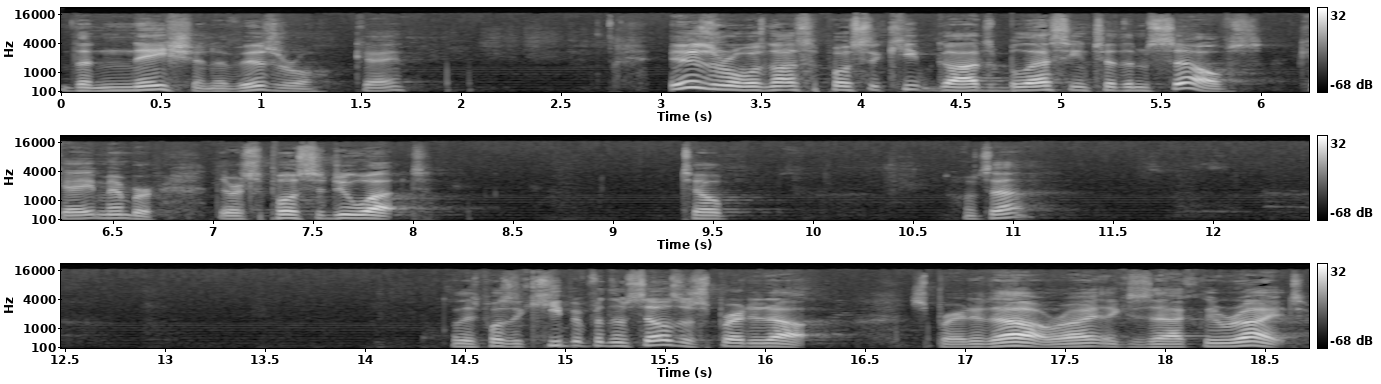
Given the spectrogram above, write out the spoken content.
the nation of Israel. Okay? Israel was not supposed to keep God's blessing to themselves. Okay? Remember, they were supposed to do what? Tell. What's that? Are they supposed to keep it for themselves or spread it out? Spread it out, right? Exactly right.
